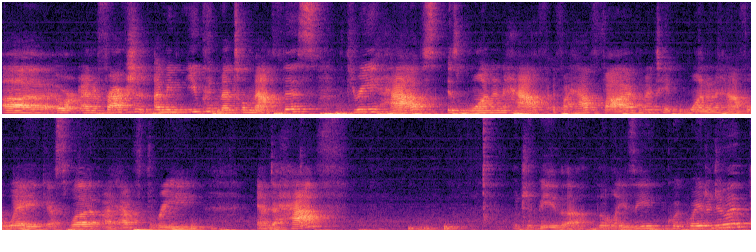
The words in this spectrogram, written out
uh, or and a fraction. I mean, you could mental math this. 3 halves is 1 and a half. If I have 5 and I take 1 and a half away, guess what? I have 3 and a half which would be the, the lazy, quick way to do it.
